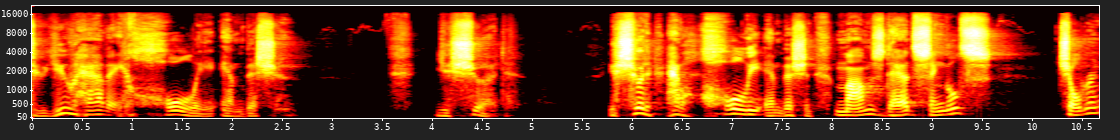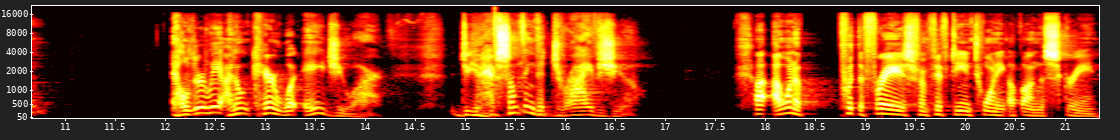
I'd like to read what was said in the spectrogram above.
Do you have a holy ambition? You should. You should have a holy ambition. Moms, dads, singles, children, elderly, I don't care what age you are. Do you have something that drives you? I, I want to put the phrase from 1520 up on the screen.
